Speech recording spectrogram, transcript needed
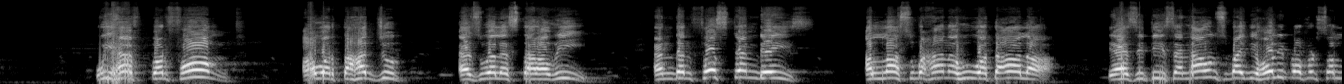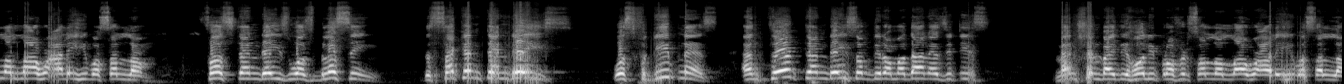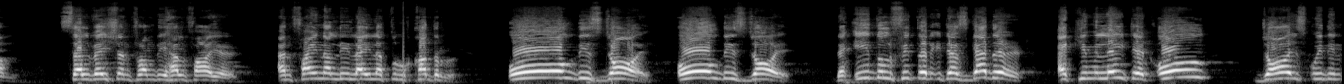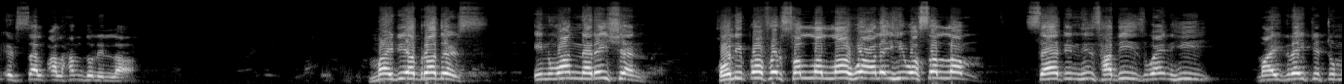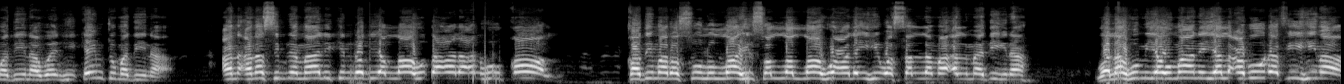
we have performed our tahajjud as well as Taraweeh. And then first 10 days, Allah subhanahu wa ta'ala, as it is announced by the Holy Prophet sallallahu alaihi wasallam, first 10 days was blessing. The second 10 days was forgiveness. And third 10 days of the Ramadan as it is mentioned by the Holy Prophet sallallahu alaihi wasallam, salvation from the hellfire. And finally, Laylatul Qadr. All this joy, all this joy. The Eid al Fitr, it has gathered, accumulated all joys within itself. Alhamdulillah. My dear brothers, in one narration, Holy Prophet sallallahu alaihi wasallam said in his hadith when he migrated to Medina, when he came to Medina, and Anas ibn Malik radiyallahu ta'ala anhu قال قدم رسول الله صلى الله عليه وسلم المدينة ولهم يومان يلعبون فيهما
